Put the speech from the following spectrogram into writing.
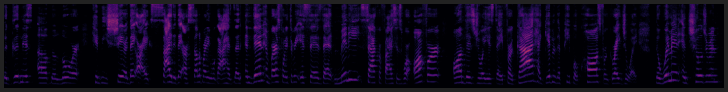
the goodness of the Lord can be shared. They are excited. They are celebrating what God has done. And then in verse 43, it says that many sacrifices were offered on this joyous day, for God had given the people cause for great joy. The women and children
